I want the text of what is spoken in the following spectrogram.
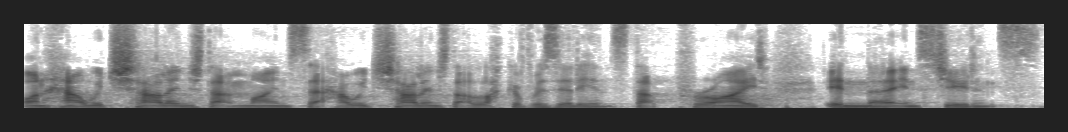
on how we challenge that mindset, how we challenge that lack of resilience, that pride in, uh, in students.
